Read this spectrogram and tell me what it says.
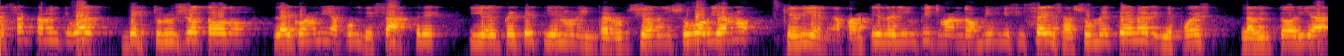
exactamente igual, destruyó todo, la economía fue un desastre y el PT tiene una interrupción en su gobierno que viene a partir del impeachment 2016, asume Temer y después la victoria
